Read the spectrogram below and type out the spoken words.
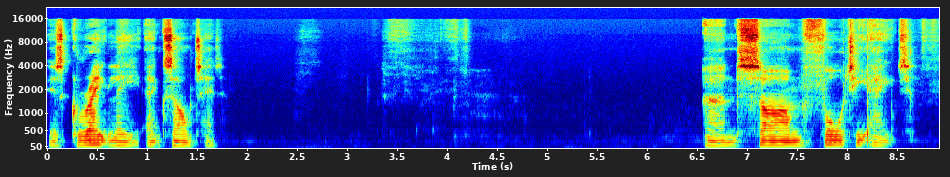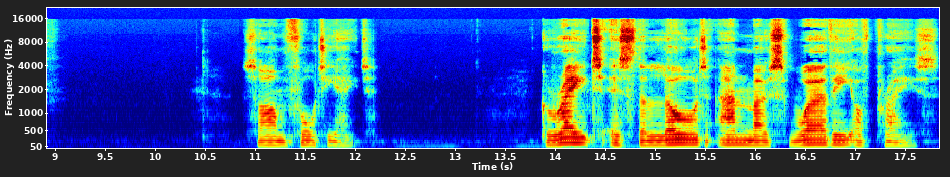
is greatly exalted. And Psalm 48. Psalm 48. Great is the Lord and most worthy of praise.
